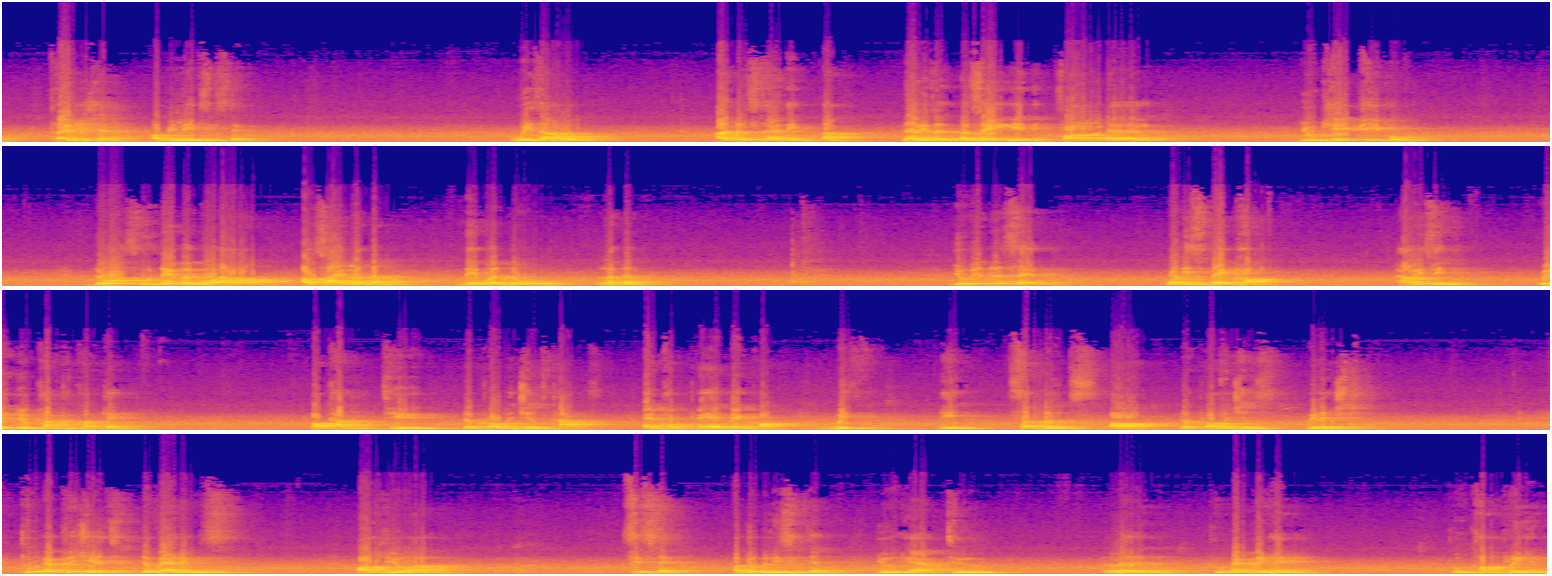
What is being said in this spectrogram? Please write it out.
tradition or belief system. Without understanding, uh, there is a, a saying in, for the UK people those who never go out outside London never know London. You will understand what is Bangkok. How is it when you come to Khon or come to the provincial towns and compare Bangkok with the suburbs or the provincial villages to appreciate the values of your system, of your belief system, you have to learn to apprehend, to comprehend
